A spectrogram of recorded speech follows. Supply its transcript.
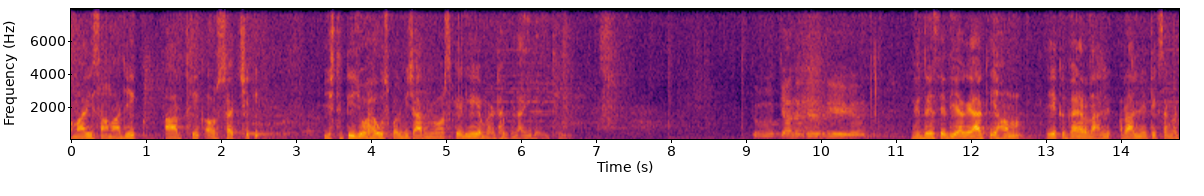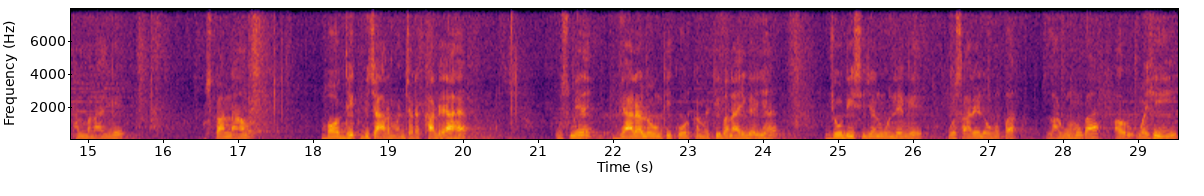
हमारी सामाजिक आर्थिक और शैक्षिक स्थिति जो है उस पर विचार विमर्श के लिए यह बैठक बुलाई गई थी। तो क्या निर्देश दिए गए? निर्देश ये दिया गया कि हम एक गैर राज, राजनीतिक संगठन बनाएँगे। उसका नाम बौद्धिक विचार मंच रखा गया है। उसमें 11 लोगों की कोर कमेटी बनाई गई है। जो डिसीज़न वो लेंगे वो सारे लोगों पर लागू होगा और वही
